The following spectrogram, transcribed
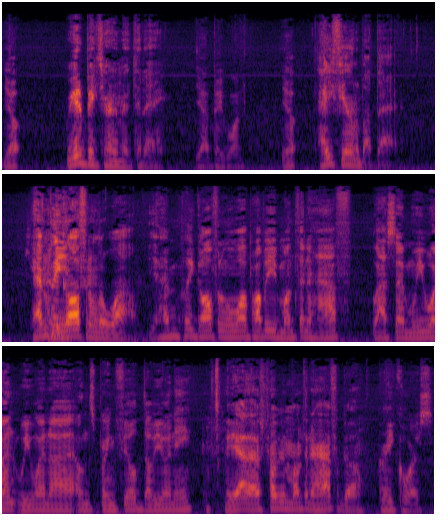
Yep. We had a big tournament today. Yeah, big one. Yep. How you feeling about that? You haven't I played mean- golf in a little while. You haven't played golf in a little while, probably a month and a half. Last time we went, we went uh, out in Springfield, WNE. Yeah, that was probably a month and a half ago. Great course.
